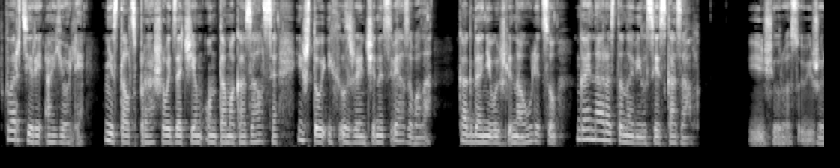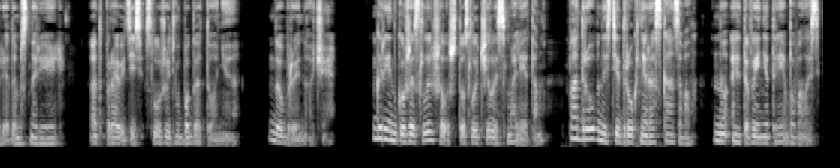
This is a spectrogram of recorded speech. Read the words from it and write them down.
в квартире Айоли, не стал спрашивать, зачем он там оказался и что их с женщиной связывало. Когда они вышли на улицу, Гайнар остановился и сказал. «Еще раз увижу рядом с Нориэль. Отправитесь служить в Богатонию. Доброй ночи». Гринг уже слышал, что случилось с Малетом. Подробности друг не рассказывал, но этого и не требовалось.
